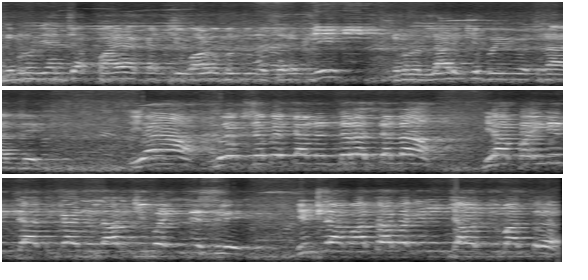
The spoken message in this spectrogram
आणि म्हणून यांच्या पायाखालची वाळू बंधून सरकली. आणि म्हणून लाडकी बहीण योजना आणली. या लोकसभेच्या नंतरच त्यांना या बहिणीत त्या ठिकाणी लाडकी बहीण दिसली. इथल्या माता भगिनींच्या वरती मात्र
